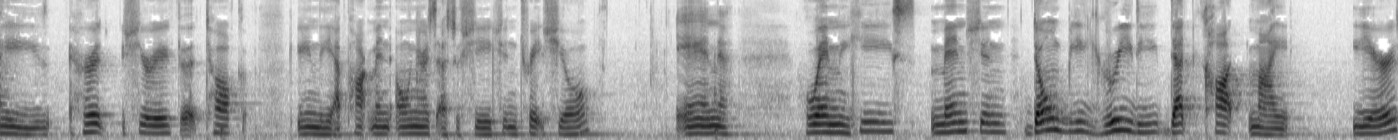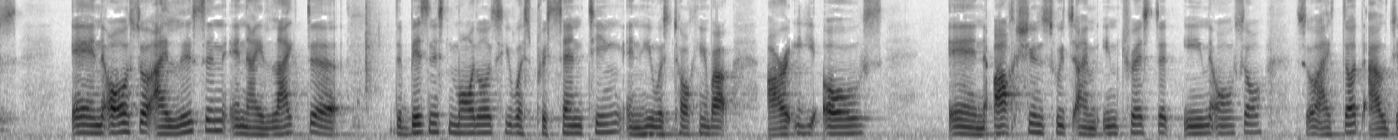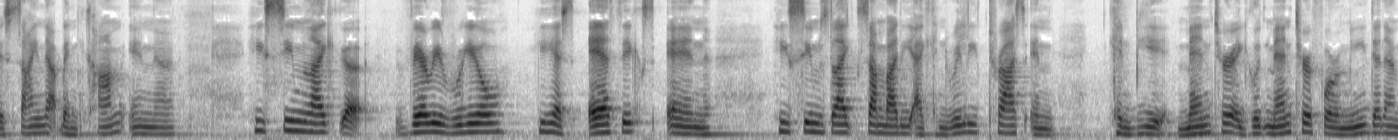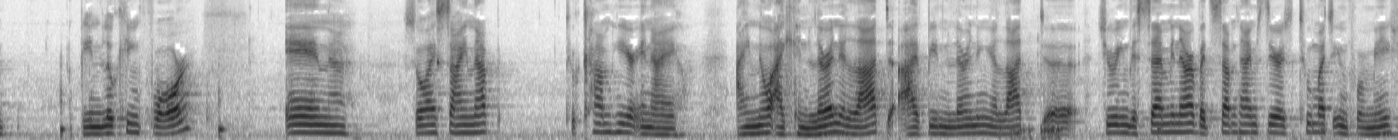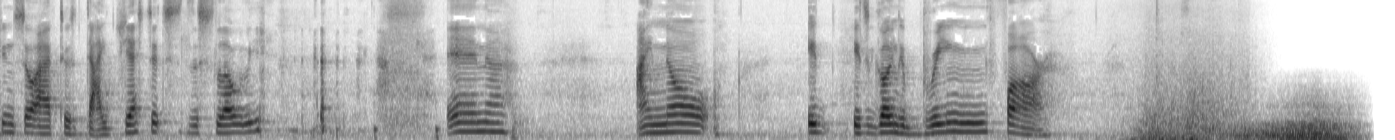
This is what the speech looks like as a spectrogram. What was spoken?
I heard Cherif talk in the Apartment Owners Association trade show, and when he mentioned "Don't be greedy," that caught my ears, and also I listened and I liked the the business models he was presenting, and he was talking about REOs and auctions, which I'm interested in also. So I thought I'll just sign up and come. And uh, he seemed like uh, very real. He has ethics, and he seems like somebody I can really trust and can be a mentor, a good mentor for me that I'm been looking for. And uh, so I signed up to come here, and I I know I can learn a lot. I've been learning a lot uh, during the seminar, but sometimes there's too much information, so I have to digest it slowly. and uh, I know it, it's going to bring far.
